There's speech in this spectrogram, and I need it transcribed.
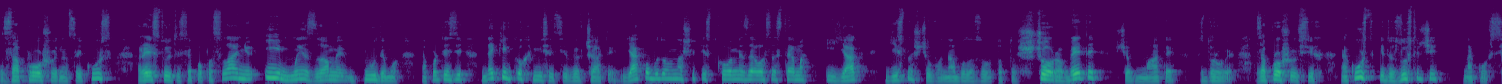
запрошую на цей курс, реєструйтеся по посиланню, і ми з вами будемо на протязі декількох місяців вивчати, як побудована наша кісткова м'язева система і як дійсно, щоб вона була здорова. Тобто, що робити, щоб мати здоров'я. Запрошую всіх на курс і до зустрічі на курсі.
